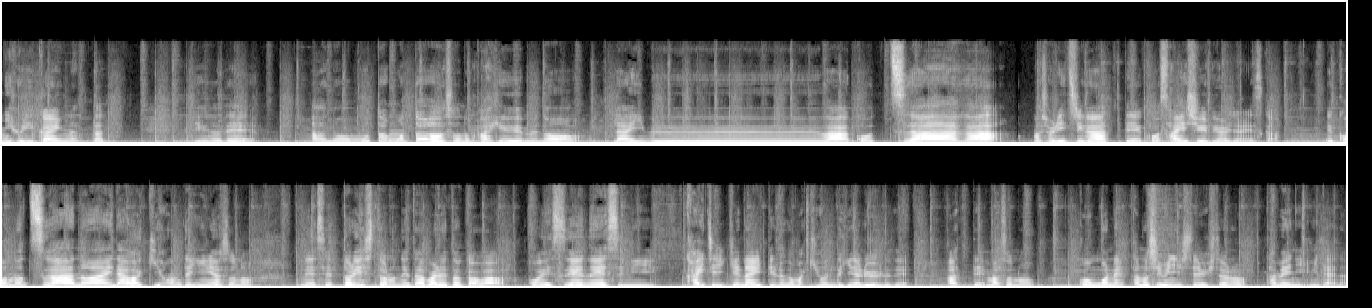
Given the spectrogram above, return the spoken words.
に振り替えになったっていうのであのもともとその Perfume のライブはこうツアーが、まあ、初日があってこう最終日あるじゃないですか。でこのツアーの間は基本的にはそのねセットリストのネタバレとかはこう SNS に書いちゃいけないっていうのがまあ基本的なルールであってまあその今後ね楽しみにしてる人のためにみたいな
